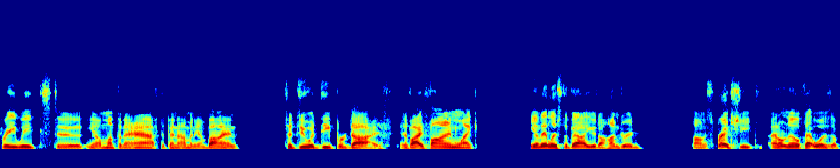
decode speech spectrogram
three weeks to, you know, a month and a half, depending on how many I'm buying, to do a deeper dive. And if I find like, you know, they list the value at 100 on a spreadsheet, I don't know if that was a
